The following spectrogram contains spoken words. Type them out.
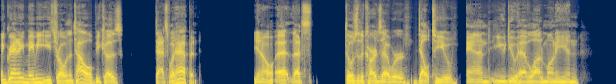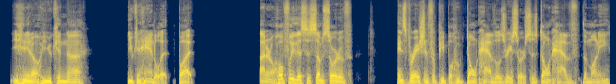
And granted, maybe you throw in the towel because that's what happened. You know, uh, that's those are the cards that were dealt to you, and you do have a lot of money, and you know you can uh, you can handle it. But I don't know. Hopefully, this is some sort of inspiration for people who don't have those resources, don't have the money,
